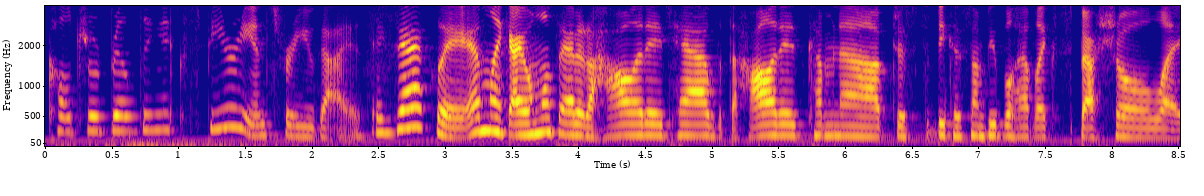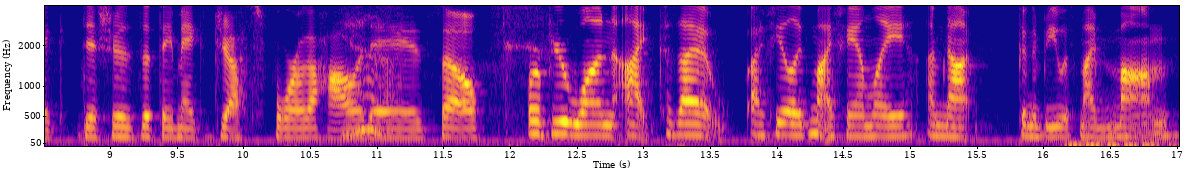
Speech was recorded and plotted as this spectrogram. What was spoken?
culture building experience for you guys. exactly, and like I almost added a holiday tab with the holidays coming up, just because some people have like special like dishes that they make just for the holidays. So Or if you're one, I because I I feel like my family, I'm not gonna be with my mom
